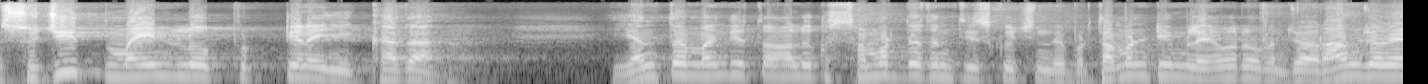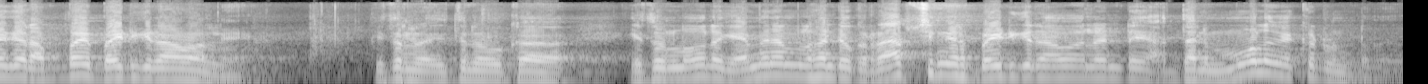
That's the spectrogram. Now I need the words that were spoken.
సుజీత్ మైండ్లో పుట్టిన ఈ కథ ఎంతమంది తాలూకు సమర్థతను తీసుకొచ్చింది? ఇప్పుడు తమన్ టీంలో ఎవరు జో- రామ్ జోగయ్య గారు అబ్బాయి బయటికి రావాలి. ఇతను ఇతను ఒక ఇతనిలో ఒక అంటే ఒక ర్యాప్ సింగర్ బయటికి రావాలంటే దాని మూలం ఎక్కడ ఉంటుంది?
